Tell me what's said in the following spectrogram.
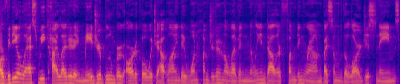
Our video last week highlighted a major Bloomberg article which outlined a $111 million funding round by some of the largest names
